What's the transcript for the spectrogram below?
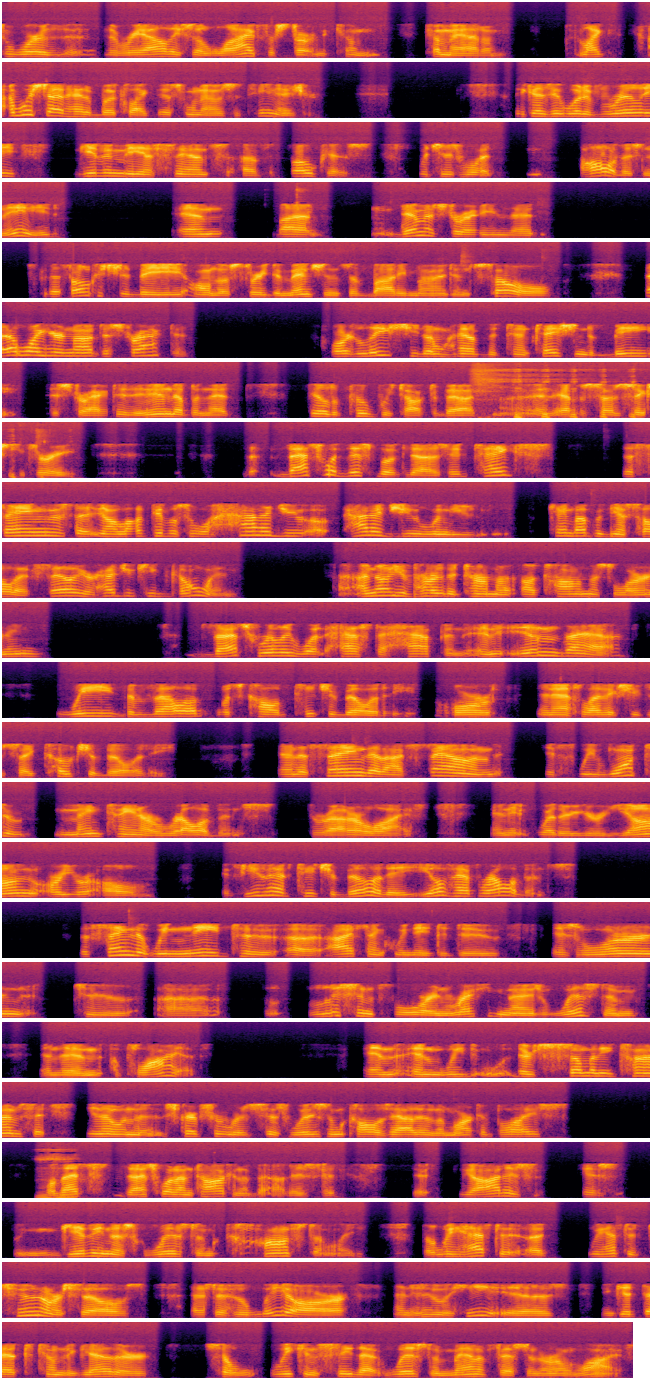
to where the, the realities of life are starting to come come at them. Like I wish I'd had a book like this when I was a teenager, because it would have really given me a sense of focus, which is what all of us need. And by demonstrating that the focus should be on those three dimensions of body, mind, and soul, that way you're not distracted. Or at least you don't have the temptation to be distracted and end up in that field of poop we talked about in episode 63. That's what this book does. It takes the things that, you know, a lot of people say, well, how did you, uh, how did you, when you came up against all that failure, how'd you keep going? I know you've heard the term autonomous learning. That's really what has to happen. And in that, we develop what's called teachability, or in athletics, you could say coachability. And the thing that I found, if we want to maintain our relevance throughout our life, and it, whether you're young or you're old, if you have teachability, you'll have relevance the thing that we need to, uh, I think we need to do, is learn to uh, listen for and recognize wisdom, and then apply it. And and we there's so many times that you know in the scripture where it says wisdom calls out in the marketplace. Well, Mhm. that's that's what I'm talking about. Is that, that God is is giving us wisdom constantly, but we have to uh, we have to tune ourselves as to who we are and who He is, and get that to come together, so we can see that wisdom manifest in our own life.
